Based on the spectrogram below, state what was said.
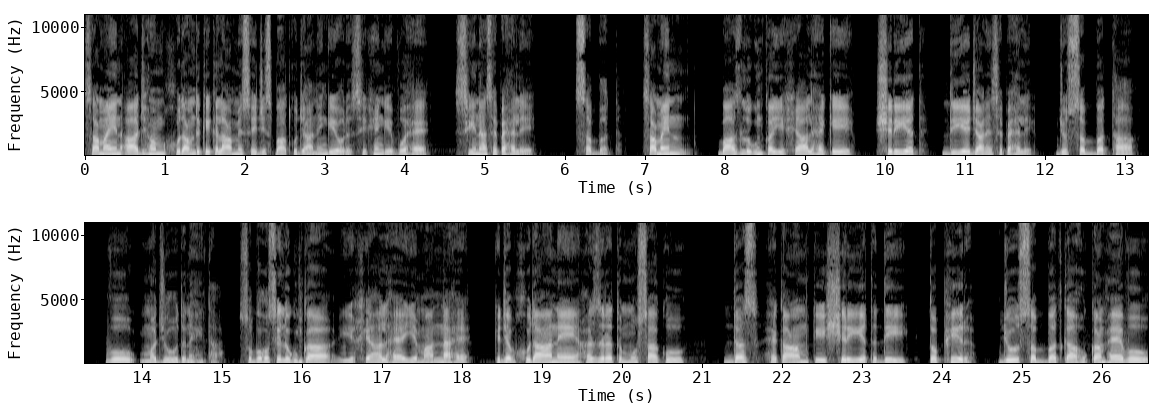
سامعین، آج ہم خدا کے کلام میں سے جس بات کو جانیں گے اور سیکھیں گے، وہ ہے سینا سے پہلے سبت۔ سامعین، بعض لوگوں کا یہ خیال ہے کہ شریعت دیے جانے سے پہلے جو سبت تھا، وہ موجود نہیں تھا۔ سو بہت سے لوگوں کا یہ خیال ہے، یہ ماننا ہے کہ جب خدا نے حضرت موسا کو دس حکام کی شریعت دی، تو پھر جو سبت کا حکم ہے، وہ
